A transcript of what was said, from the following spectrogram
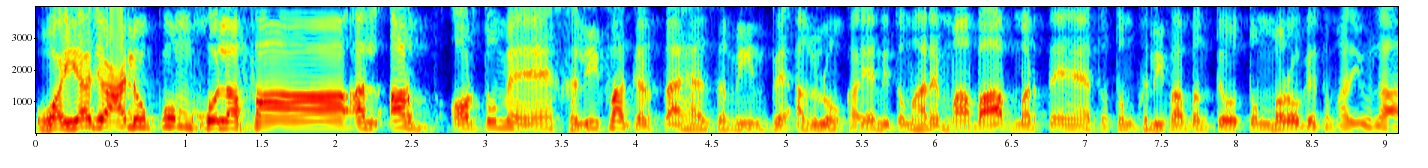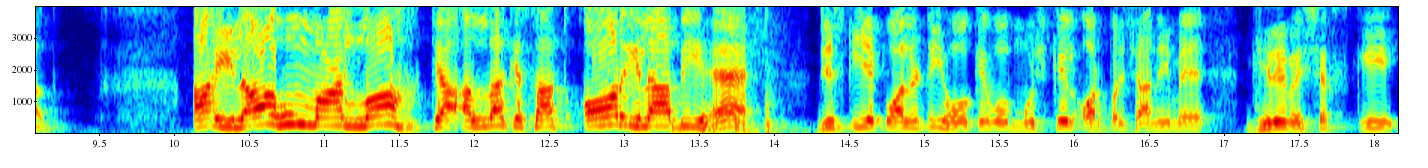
وہ یج علکم خلفا اور تمہیں خلیفہ کرتا ہے زمین پہ اگلوں کا یعنی تمہارے ماں باپ مرتے ہیں تو تم خلیفہ بنتے ہو، تم مرو گے تمہاری اولاد۔ اللہ، کیا اللہ کے ساتھ اور الہ بھی ہے جس کی یہ کوالٹی ہو کہ وہ مشکل اور پریشانی میں گھرے ہوئے شخص کی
